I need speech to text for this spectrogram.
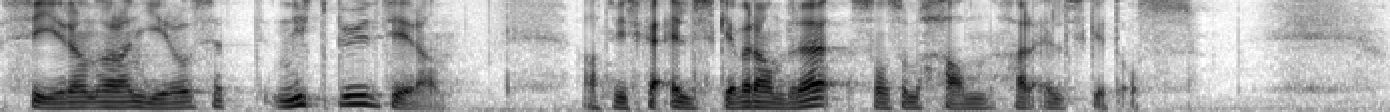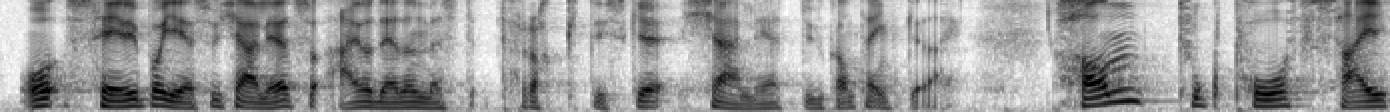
sier når han gir oss et nytt bud, sier han. At vi skal elske hverandre sånn som han har elsket oss. Og ser vi på Jesu kjærlighet, så er jo det den mest praktiske kjærlighet du kan tenke deg. Han tok på seg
